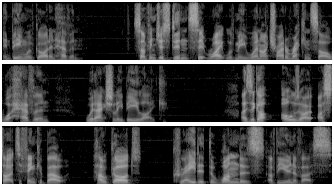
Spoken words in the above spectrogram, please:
in being with God in heaven. Something just didn't sit right with me when I tried to reconcile what heaven would actually be like. As I got older, I started to think about how God created the wonders of the universe.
